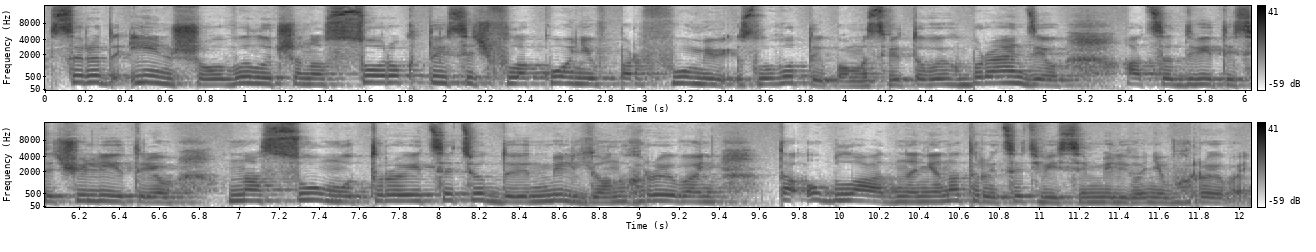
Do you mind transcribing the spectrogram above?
Серед іншого вилучено 40 тисяч флаконів парфумів з логотипами світових брендів, а це 2 тисячі літрів, на суму 31 мільйон гривень та обладнання на 38 мільйонів гривень.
